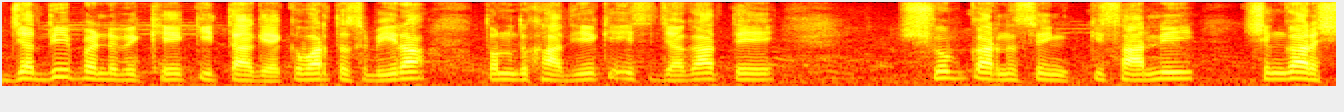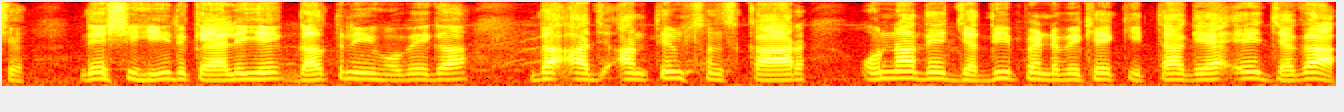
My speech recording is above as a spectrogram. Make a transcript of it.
ਜੱਦੀ ਪਿੰਡ ਵਿਖੇ ਕੀਤਾ ਗਿਆ। ਇੱਕ ਵਾਰ ਤਸਵੀਰਾਂ ਤੁਹਾਨੂੰ ਦਿਖਾ ਦਈਏ ਕਿ ਇਸ ਜਗ੍ਹਾ ਤੇ ਸ਼ੁਭਕਰਨ ਸਿੰਘ ਕਿਸਾਨੀ ਸੰਘਰਸ਼ ਦੇ ਸ਼ਹੀਦ ਕਹਿ ਲਈਏ, ਗਲਤ ਨਹੀਂ ਹੋਵੇਗਾ। ਦਾ ਅੱਜ ਅੰਤਿਮ ਸੰਸਕਾਰ ਉਹਨਾਂ ਦੇ ਜੱਦੀ ਪਿੰਡ ਵਿਖੇ ਕੀਤਾ ਗਿਆ। ਇਹ ਜਗ੍ਹਾ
